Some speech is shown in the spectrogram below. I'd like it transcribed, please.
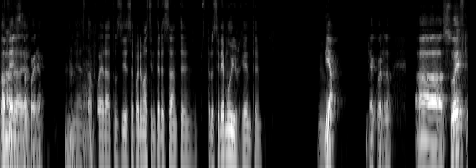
Va a Ahmed estar, está eh, afuera. Ya está afuera. Entonces se pone más interesante. Pero sería muy urgente. Ya, de acuerdo. Ah, Swift,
